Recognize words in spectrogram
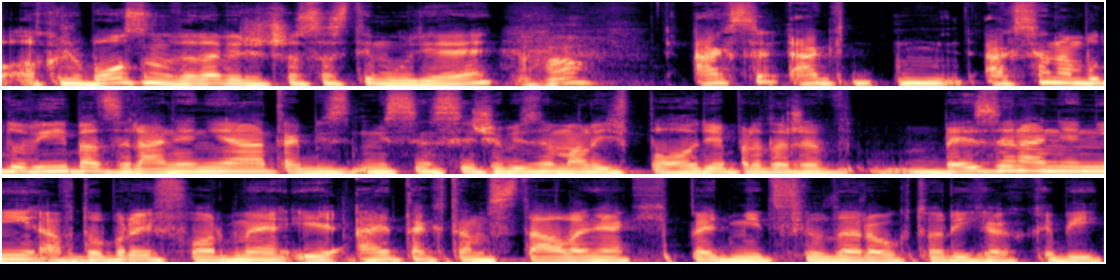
akože bol som zvedavý, že čo sa s tým udeje. Uh-huh ak sa, ak, ak sa nám budú vyhýbať zranenia, tak by, myslím si, že by sme mali v pohode, pretože bez zranení a v dobrej forme je aj tak tam stále nejakých 5 midfielderov, ktorých ako keby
